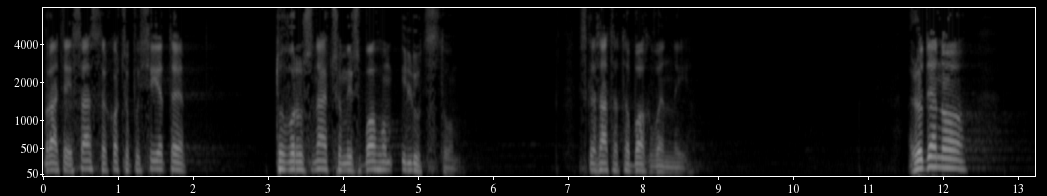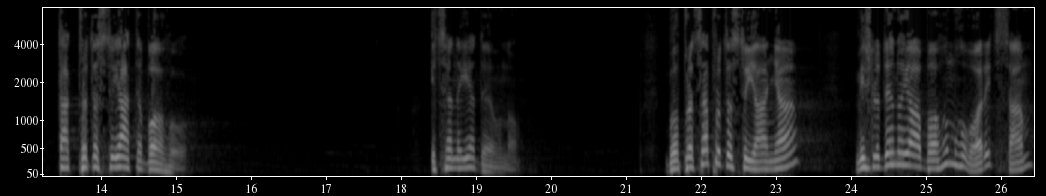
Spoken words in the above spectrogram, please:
браття і сестри, хоче посіяти ту ворожнечу між Богом і людством. Сказати, то Бог винний. Людину так протистояти Богу. І це не є дивно. Бо про це протистояння між людиною і Богом говорить сам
